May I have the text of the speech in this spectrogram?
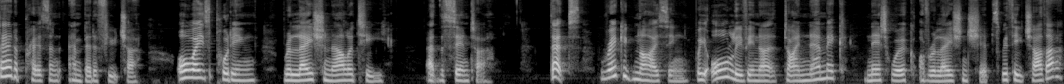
better present and better future, always putting relationality at the centre. That's recognizing we all live in a dynamic network of relationships with each other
